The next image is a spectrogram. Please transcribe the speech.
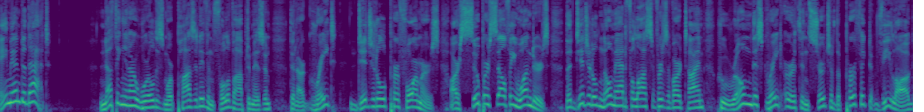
Amen to that. Nothing in our world is more positive and full of optimism than our great digital performers, our super selfie wonders, the digital nomad philosophers of our time who roam this great earth in search of the perfect vlog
